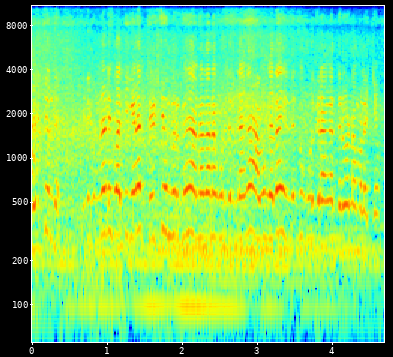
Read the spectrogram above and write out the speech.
திருச்செந்தூர். இதுக்கு முன்னாடி பார்த்தீங்கன்னா திருச்செந்தூருக்கு அன்னதானம் கொடுத்துருந்தாங்க. அவங்க தான் இதுக்கும் கொடுக்குறாங்க திருவண்ணாமலைக்கும்.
